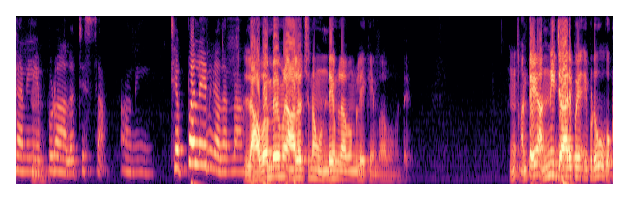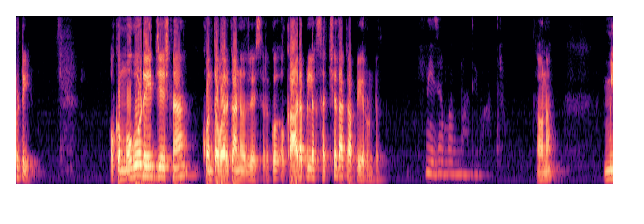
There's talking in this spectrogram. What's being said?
కానీ. ఎప్పుడు ఆలోచిస్తా అని చెప్పలేను కదన్నా. లాభం ఏమి ఆలోచన ఉండేం లాభం లేకేం లాభం అంటే? అంటే అన్ని జారిపోయి ఇప్పుడు ఒకటి ఒక మొగోడు ఏది చేసినా కొంతవరకు అని వదిలేస్తారు. ఒక- ఆడపిల్లకి సత్యదాకా పేరు ఉంటుంది నిజమన్నది మాత్రం. అవునా? మీ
